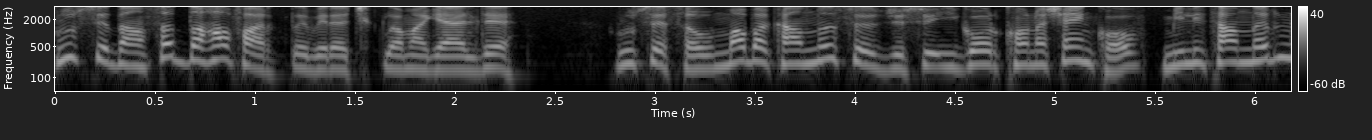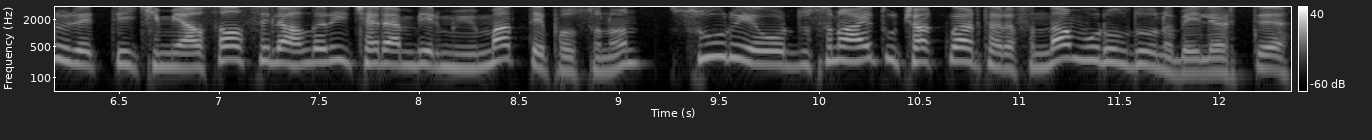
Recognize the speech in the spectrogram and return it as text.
Rusya'dansa daha farklı bir açıklama geldi. Rusya Savunma Bakanlığı Sözcüsü Igor Konashenkov, militanların ürettiği kimyasal silahları içeren bir mühimmat deposunun Suriye ordusuna ait uçaklar tarafından vurulduğunu belirtti.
